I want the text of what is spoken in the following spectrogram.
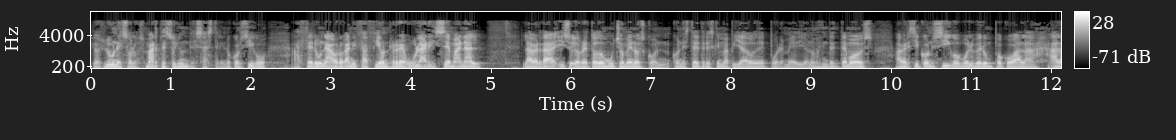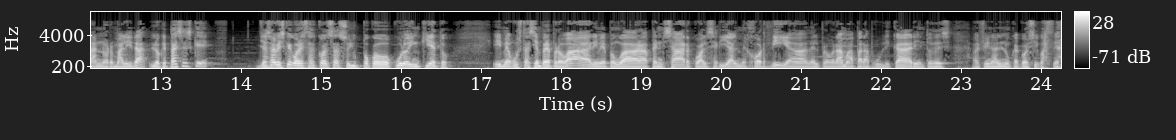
los lunes o los martes, soy un desastre, no consigo hacer una organización regular y semanal la verdad, y sobre todo mucho menos con, con este 3 que me ha pillado de por medio, ¿no? Intentemos a ver si consigo volver un poco a la, a la normalidad. Lo que pasa es que, ya sabéis que con estas cosas soy un poco culo inquieto y me gusta siempre probar y me pongo a pensar cuál sería el mejor día del programa para publicar y entonces al final nunca consigo hacer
